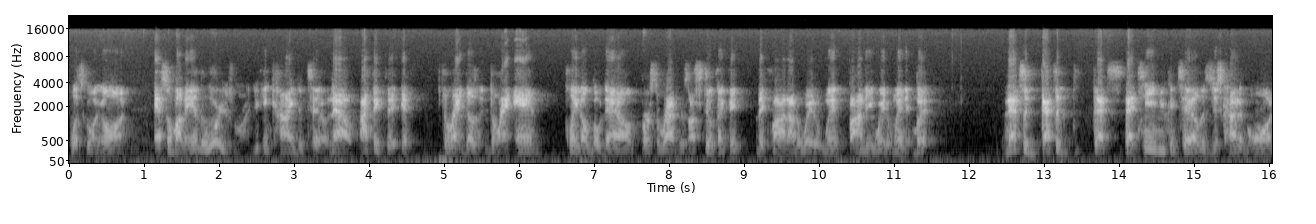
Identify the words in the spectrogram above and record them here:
what's going on. And so by the end of the Warriors run, you can kind of tell. Now, I think that if Durant doesn't Durant and Clay don't go down versus the Raptors, I still think they they find out a way to win, find a way to win it. But that's a that's a that's that team you can tell is just kind of on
